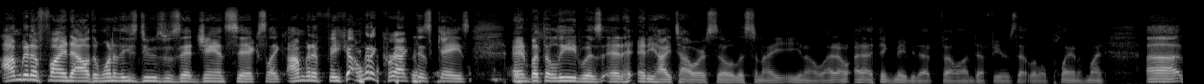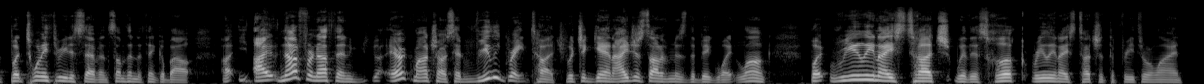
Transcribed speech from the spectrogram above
i'm gonna find out that one of these dudes was at jan 6 like i'm gonna figure i'm gonna crack this case. And but the lead was Ed, eddie hightower. So listen i you know i don't i think maybe that fell on deaf ears that little plan of mine. Uh but 23 to 7 something to think about. Uh, i not for nothing eric montross had really great touch which again i just thought of him as the big white lunk but really nice touch with his hook. Really nice touch at the free throw line.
